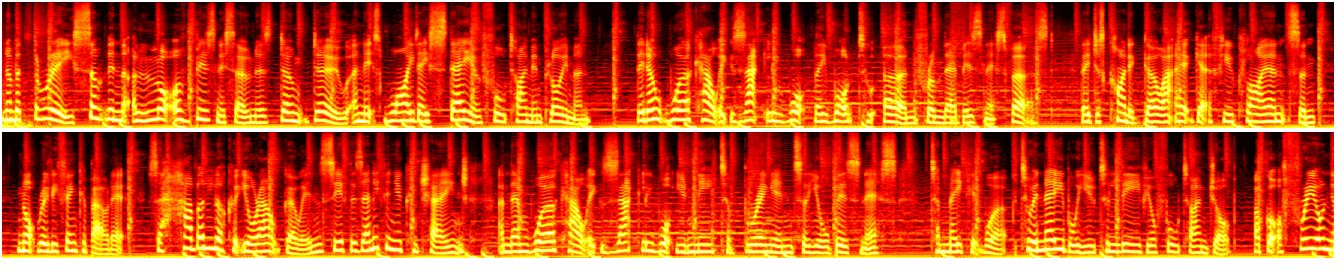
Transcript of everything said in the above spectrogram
Number three, something that a lot of business owners don't do, and it's why they stay in full time employment. They don't work out exactly what they want to earn from their business first. They just kind of go at it, get a few clients, and not really think about it. So have a look at your outgoings, see if there's anything you can change, and then work out exactly what you need to bring into your business to make it work, to enable you to leave your full time job. I've got a free on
